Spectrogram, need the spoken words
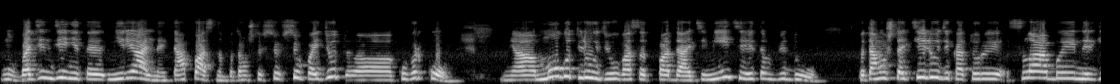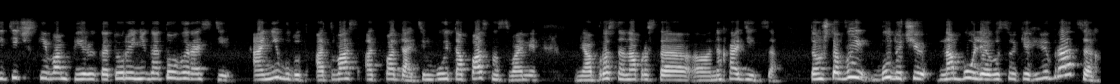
ну, в один день это нереально, это опасно, потому что все, все пойдет э, кувырком. Э, могут люди у вас отпадать, имейте это в виду. Потому что те люди, которые слабые, энергетические вампиры, которые не готовы расти, они будут от вас отпадать. Им будет опасно с вами просто-напросто находиться. Потому что вы, будучи на более высоких вибрациях,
